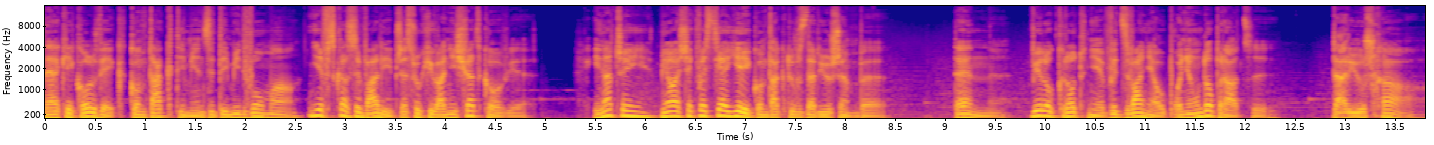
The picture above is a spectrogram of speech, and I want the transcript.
Na jakiekolwiek kontakty między tymi dwoma nie wskazywali przesłuchiwani świadkowie. Inaczej miała się kwestia jej kontaktów z Dariuszem B. Ten wielokrotnie wydzwaniał po nią do pracy. Dariusz H.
